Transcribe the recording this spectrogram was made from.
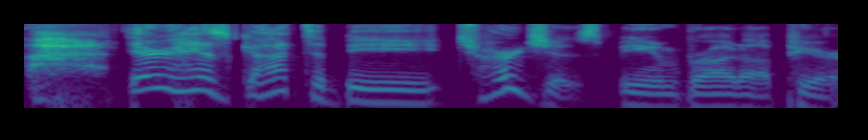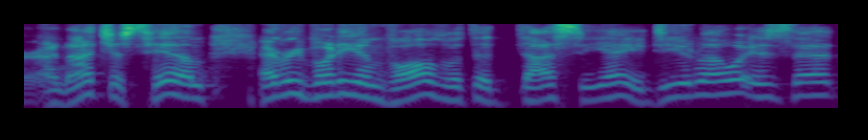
there has got to be charges being brought up here and not just him everybody involved with the dossier do you know is that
